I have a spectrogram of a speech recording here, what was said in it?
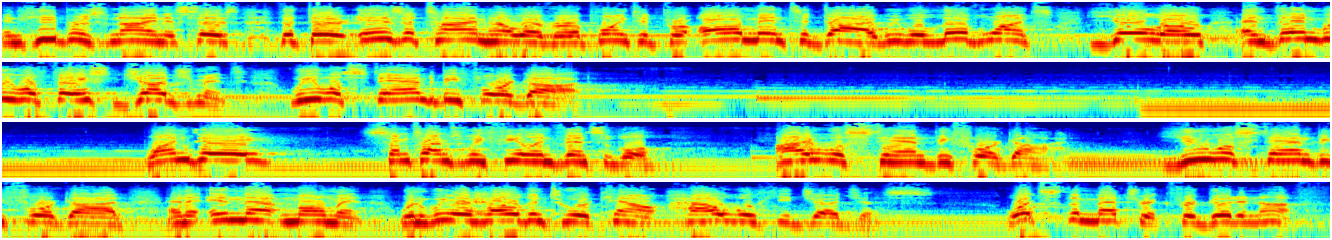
In Hebrews 9 it says that there is a time, however, appointed for all men to die. We will live once, YOLO, and then we will face judgment. We will stand before God. One day, Sometimes we feel invincible. I will stand before God. You will stand before God. And in that moment, when we are held into account, how will He judge us? What's the metric for good enough?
